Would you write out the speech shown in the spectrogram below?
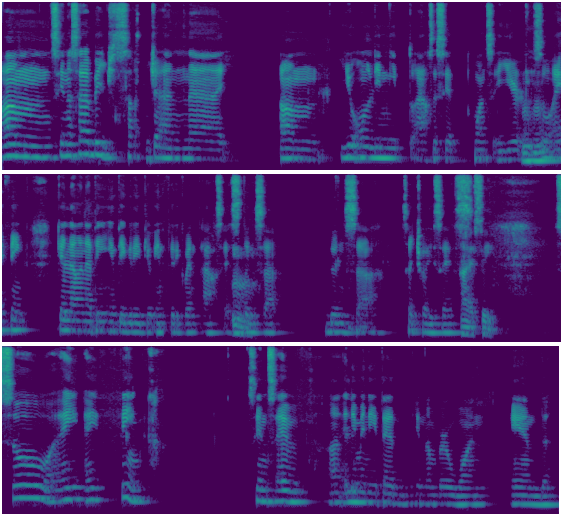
um sinasabi sa diyan na um you only need to access it once a year. Mhm. So I think kailangan nating integrate yung infrequent access Mhm. dun sa dun sa sa choices. I see. So I I think since I've uh, eliminated yung number one and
